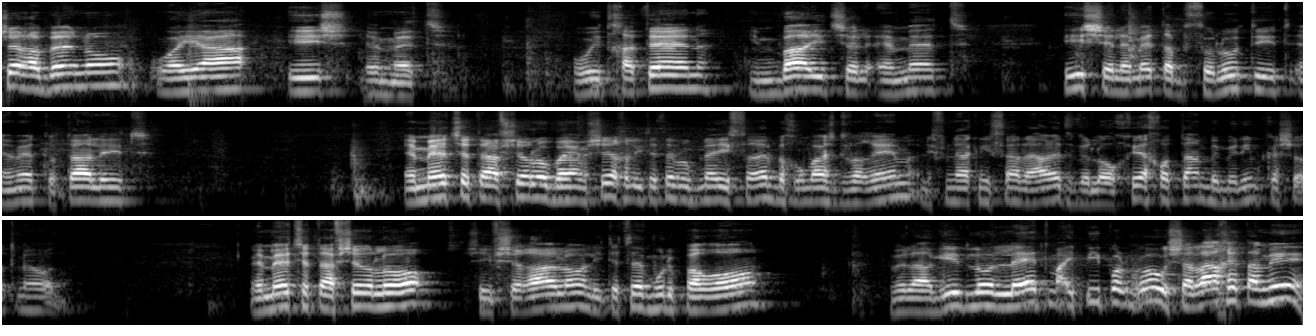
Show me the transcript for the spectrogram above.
משה רבנו הוא היה איש אמת. הוא התחתן עם בית של אמת, איש של אמת אבסולוטית, אמת טוטאלית, אמת שתאפשר לו בהמשך להתייצב עם בני ישראל בחומש דברים לפני הכניסה לארץ ולהוכיח אותם במילים קשות מאוד. אמת שתאפשר לו, שאפשרה לו להתייצב מול פרעה ולהגיד לו let my people go, שלח את עמי.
